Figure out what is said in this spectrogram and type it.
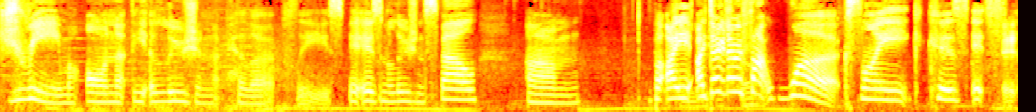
Dream on the illusion pillar, please? It is an illusion spell, um, but I, I don't know if that works. Like, because it's, It,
